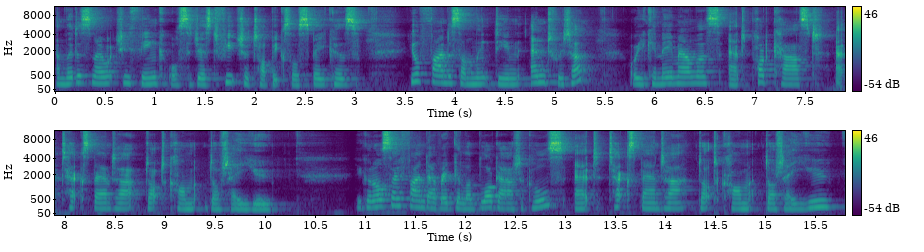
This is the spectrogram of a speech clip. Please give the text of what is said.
and let us know what you think or suggest future topics or speakers, you'll find us on LinkedIn and Twitter, or you can email us at podcast at taxbanter.com.au. You can also find our regular blog articles at taxbanter.com.au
